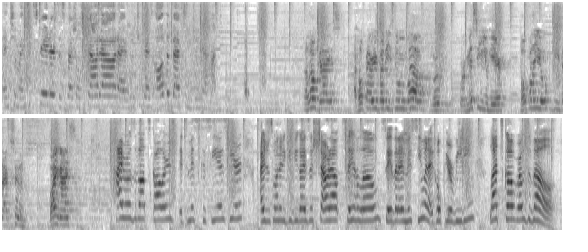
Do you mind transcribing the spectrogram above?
And to my sixth graders, a special shout out. I wish you guys all the best in junior high. Hello guys, I hope everybody's doing well. We're, we're missing you here. Hopefully you'll be back soon. Bye guys. Hi Roosevelt Scholars, it's Miss Casillas here. I just wanted to give you guys a shout out, say hello, say that I miss you and I hope you're reading. Let's go Roosevelt!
